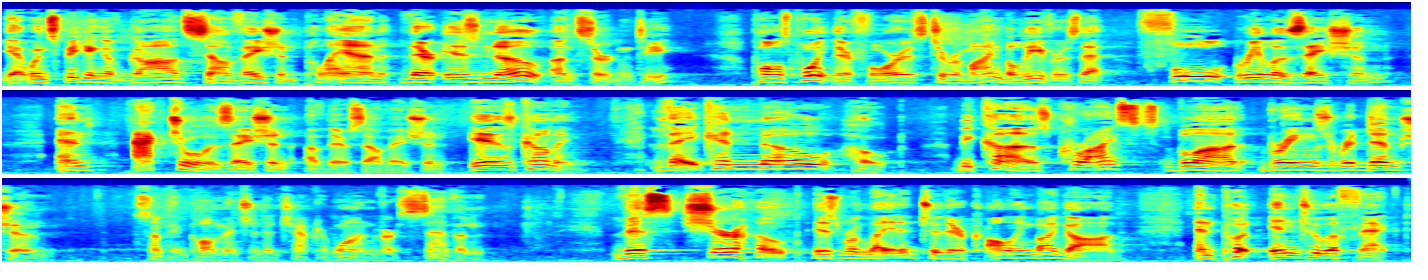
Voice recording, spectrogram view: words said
Yet, when speaking of God's salvation plan, there is no uncertainty. Paul's point, therefore, is to remind believers that full realization and actualization of their salvation is coming. They can know hope because Christ's blood brings redemption, something Paul mentioned in chapter 1, verse 7. This sure hope is related to their calling by God and put into effect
